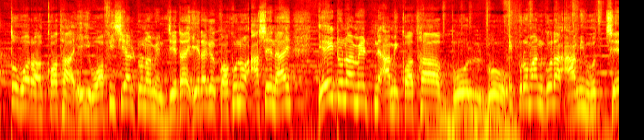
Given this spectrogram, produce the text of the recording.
এত বড় কথা, এই অফিসিয়াল টুর্নামেন্ট যেটা এর আগে কখনো আসে নাই, এই টুর্নামেন্ট নিয়ে আমি কথা বলব। এই প্রমাণগুলো আমি হচ্ছে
